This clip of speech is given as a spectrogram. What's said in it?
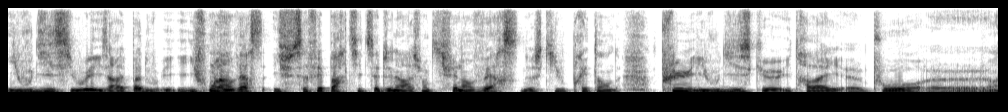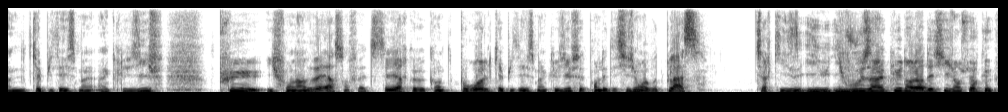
ils vous disent, si vous voulez, ils arrêtent pas de vous, ils font l'inverse. Ça fait partie de cette génération qui fait l'inverse de ce qu'ils vous prétendent. Plus ils vous disent qu'ils travaillent euh, pour euh, un capitalisme inclusif, plus ils font l'inverse en fait. C'est-à-dire que pour eux le capitalisme inclusif, c'est de prendre les décisions à votre place. C'est-à-dire qu'ils vous incluent dans leurs décisions. C'est-à-dire que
